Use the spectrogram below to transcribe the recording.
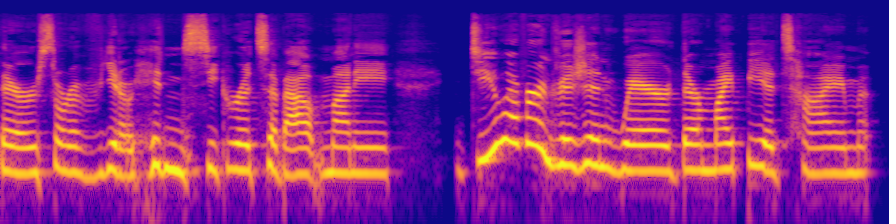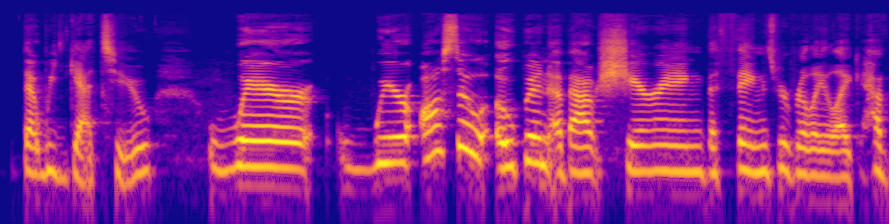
their sort of, you know, hidden secrets about money do you ever envision where there might be a time that we get to where we're also open about sharing the things we really like have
